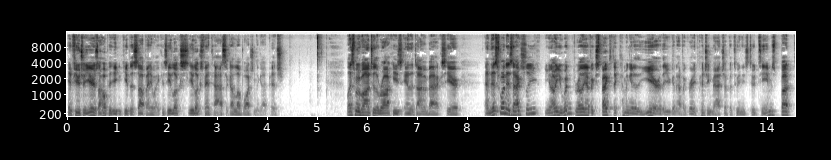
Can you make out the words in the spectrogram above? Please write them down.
in future years. I hope that he can keep this up anyway because he looks he looks fantastic. I love watching the guy pitch. Let's move on to the Rockies and the Diamondbacks here. And this one is actually, you know, you wouldn't really have expected it coming into the year that you're going to have a great pitching matchup between these two teams. But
